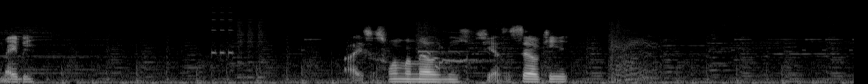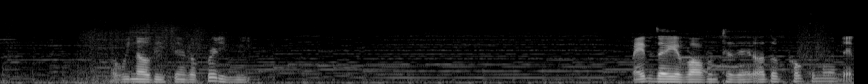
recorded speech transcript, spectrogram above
maybe. Alright, so Swimmer Melanie, she has a Selkid. But we know these things are pretty weak. Maybe they evolve into that other Pokemon, that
